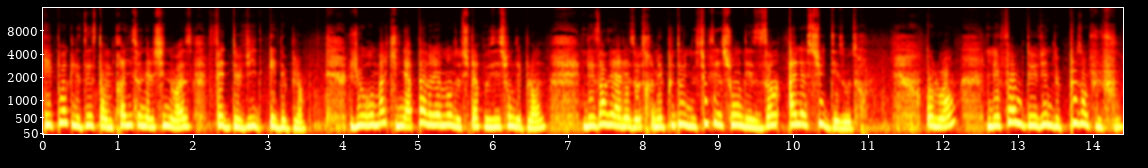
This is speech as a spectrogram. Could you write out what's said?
époque les estampes traditionnelles chinoises faites de vide et de plein. Je remarque qu'il n'y a pas vraiment de superposition des plans, les uns derrière les autres, mais plutôt une succession des uns à la suite des autres. Au loin, les formes deviennent de plus en plus floues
